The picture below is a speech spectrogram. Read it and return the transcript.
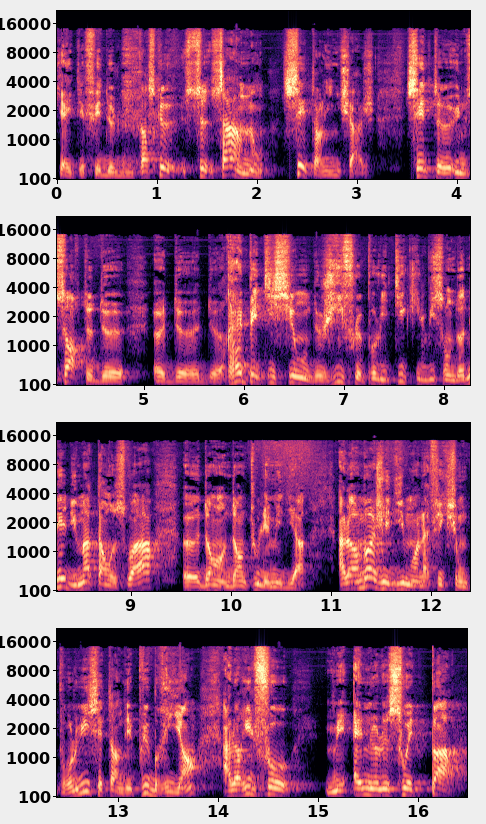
qui a été fait de lui. Parce que ça, non, c'est un lynchage. C'est euh, une sorte de, euh, de, de, répétition de gifles politiques qui lui sont données du matin au soir dans, dans tous les médias. Alors moi, j'ai dit mon affection pour lui, c'est un des plus brillants. Alors il faut, mais elle ne le souhaite pas, euh,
